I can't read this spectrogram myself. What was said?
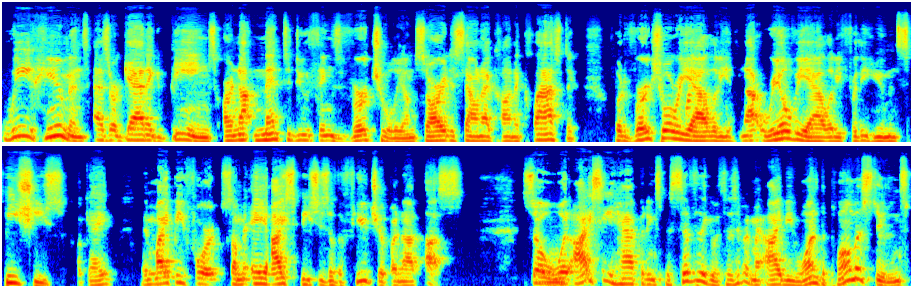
we humans as organic beings are not meant to do things virtually i'm sorry to sound iconoclastic but virtual reality is not real reality for the human species okay it might be for some AI species of the future, but not us. So mm-hmm. what I see happening specifically with specifically my IB1 diploma students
